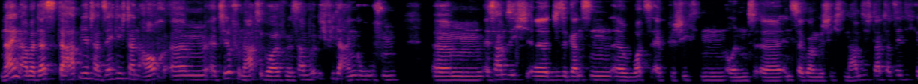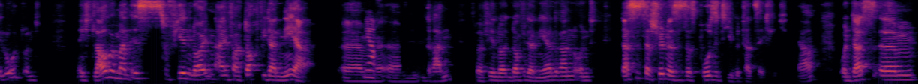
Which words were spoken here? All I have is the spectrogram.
nein, aber das, da hat mir tatsächlich dann auch ähm, äh, Telefonate geholfen. Es haben wirklich viele angerufen. Ähm, es haben sich äh, diese ganzen äh, WhatsApp-Geschichten und äh, Instagram-Geschichten haben sich da tatsächlich gelohnt. Und ich glaube, man ist zu vielen Leuten einfach doch wieder näher ähm, Ja. ähm, dran. Bei vielen Leuten doch wieder näher dran. Und das ist das Schöne, das ist das Positive tatsächlich. Ja. Und das, ähm,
